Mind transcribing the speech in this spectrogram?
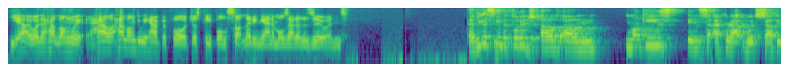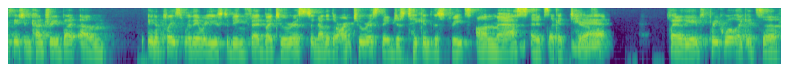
yeah, I wonder how long we how how long do we have before just people start letting the animals out of the zoo and Have you guys seen the footage of um, monkeys in I forgot which Southeast Asian country, but um, in a place where they were used to being fed by tourists, and now that there aren't tourists, they've just taken to the streets en masse, and it's like a terrifying Yeah. Planet of the Apes prequel. Like it's a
